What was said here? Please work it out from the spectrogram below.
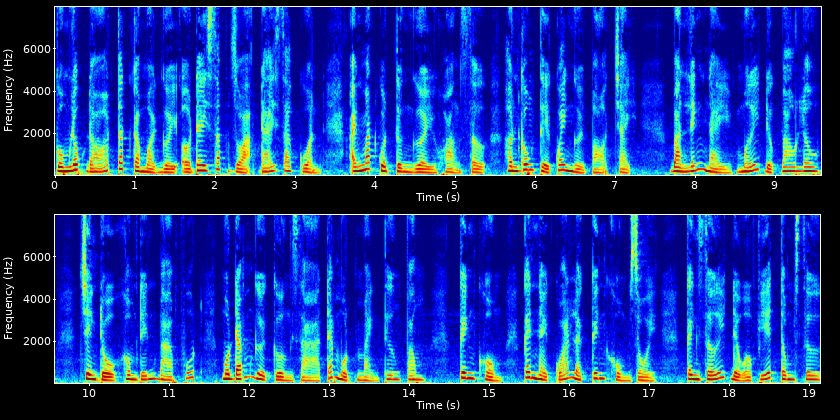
Cùng lúc đó, tất cả mọi người ở đây sắp dọa đái ra cuộn. Ánh mắt của từng người hoảng sợ, hần không thể quay người bỏ chạy. Bản lĩnh này mới được bao lâu? Trình độ không đến 3 phút, một đám người cường già đáp một mảnh thương phong. Kinh khủng, cái này quá là kinh khủng rồi. Canh giới đều ở phía tông sư,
